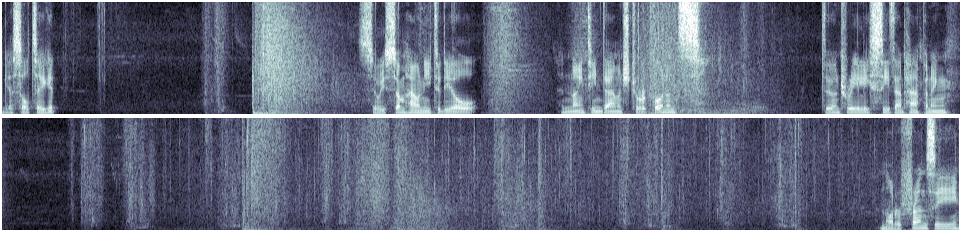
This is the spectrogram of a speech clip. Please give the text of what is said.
Guess I'll take it. So we somehow need to deal 19 damage to our opponents. Don't really see that happening. Another Frenzy.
